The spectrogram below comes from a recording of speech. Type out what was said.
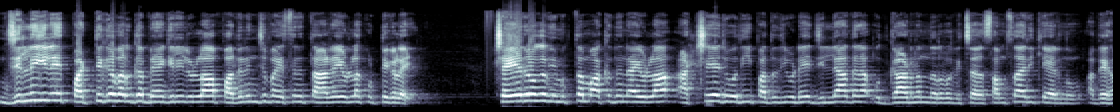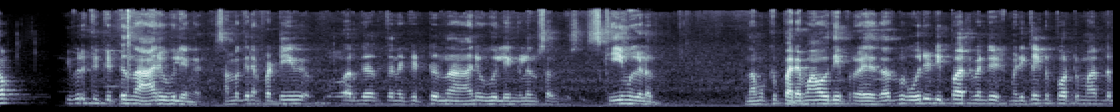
ജില്ലയിലെ പട്ടികവർഗ മേഖലയിലുള്ള പതിനഞ്ച് വയസ്സിന് താഴെയുള്ള കുട്ടികളെ ക്ഷയരോഗ വിമുക്തമാക്കുന്നതിനായുള്ള അക്ഷയ ജ്യോതി പദ്ധതിയുടെ ജില്ലാതല ഉദ്ഘാടനം നിർവഹിച്ച് സംസാരിക്കുകയായിരുന്നു അദ്ദേഹം. ഇവർക്ക് കിട്ടുന്ന ആനുകൂല്യങ്ങൾ സമഗ്ര പട്ടികവർഗത്തിന് കിട്ടുന്ന ആനുകൂല്യങ്ങളും സ്കീമുകളും നമുക്ക് പരമാവധി അത് ഒരു ഡിപ്പാർട്ട്മെന്റ് മെഡിക്കൽ ഡിപ്പാർട്ട്മെന്റ്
